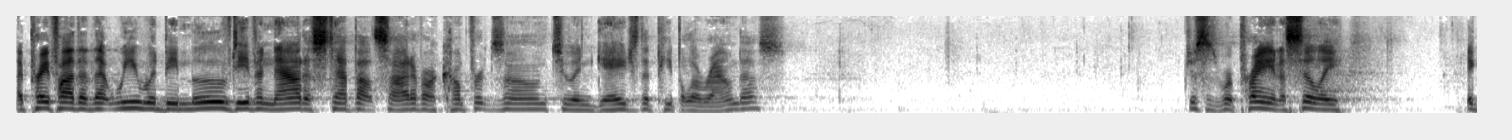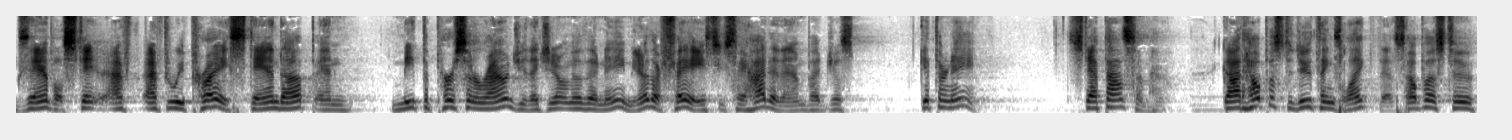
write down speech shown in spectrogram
I pray, Father, that we would be moved even now to step outside of our comfort zone to engage the people around us. Just as we're praying, a silly example. Stand, after we pray, stand up and meet the person around you that you don't know their name. You know their face, you say hi to them, but just get their name. Step out somehow. God, help us to do things like this. Help us to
